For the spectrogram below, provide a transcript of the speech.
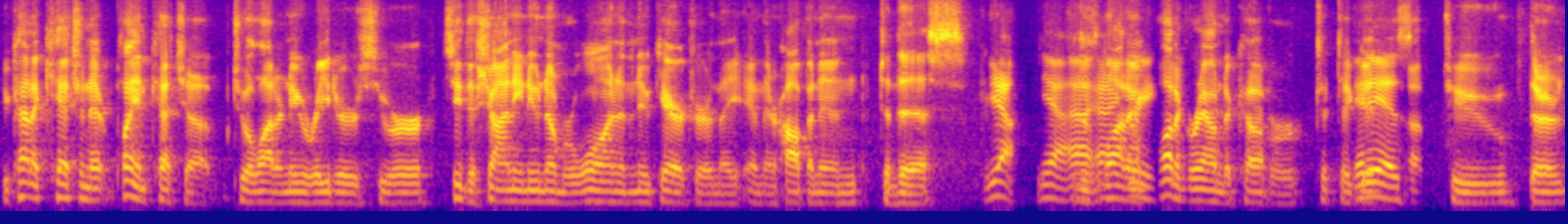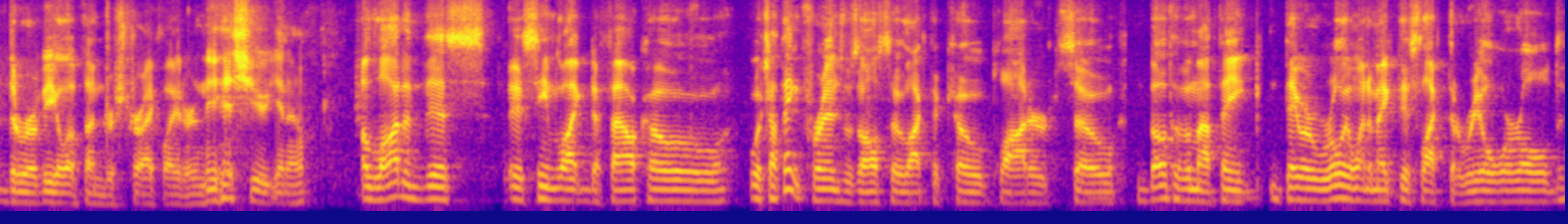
you're kind of catching it, playing catch up to a lot of new readers who are see the shiny new number one and the new character, and they and they're hopping in to this. Yeah, yeah. There's I, a lot of a lot of ground to cover to, to get up to the the reveal of Thunderstrike later in the issue. You know a lot of this it seemed like DeFalco, which I think Frenz was also like the co-plotter. So both of them, I think they were really wanting to make this like the real world,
